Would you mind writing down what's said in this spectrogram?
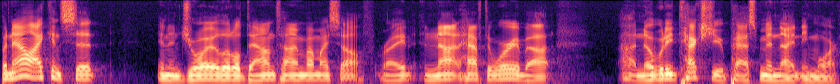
But now I can sit and enjoy a little downtime by myself, right, and not have to worry about ah, nobody texts you past midnight anymore.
